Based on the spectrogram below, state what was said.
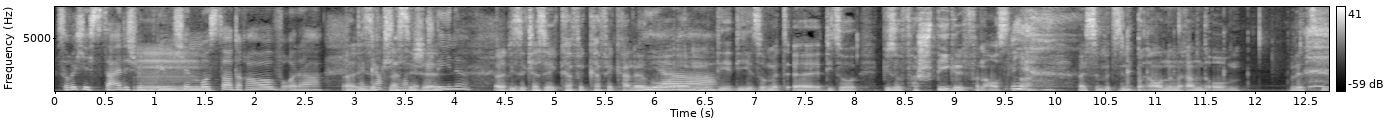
so richtig stylisch mit Blümchenmuster drauf oder, Oder dann mal eine oder diese klassische Kaffee, Kaffeekanne, wo Ja. ähm, die, die so mit, äh, die so wie so verspiegelt von außen war. Weißt du, mit diesem braunen Rand oben. Witzig,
